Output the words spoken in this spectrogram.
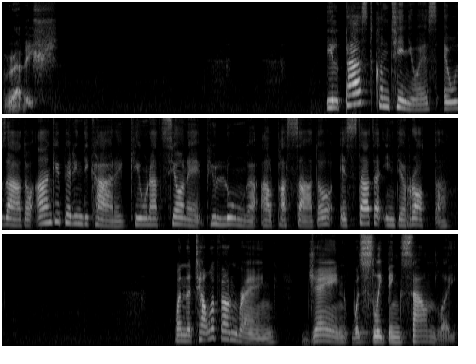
Rubbish. Il past continuous è usato anche per indicare che un'azione più lunga al passato è stata interrotta. When the telephone rang, Jane was sleeping soundly.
